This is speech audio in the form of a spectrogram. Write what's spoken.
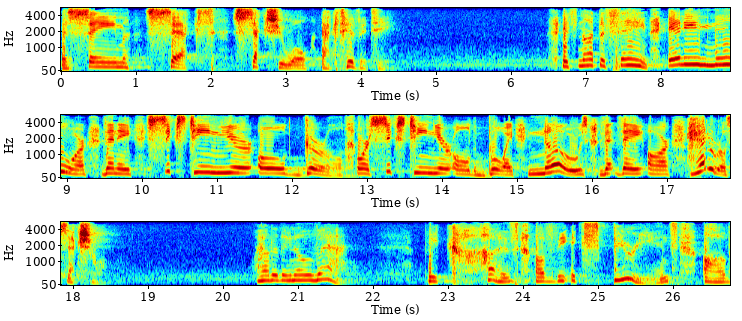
as same sex sexual activity. It's not the same any more than a 16 year old girl or a 16 year old boy knows that they are heterosexual. How do they know that? because of the experience of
